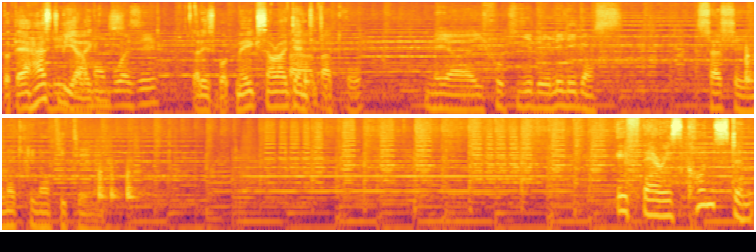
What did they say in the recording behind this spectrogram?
but there has to be elegance. That is what makes our identity. Mais euh, il faut qu'il y ait de l'élégance. Ça, c'est notre identité. If there is constant,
